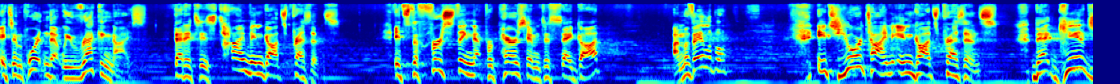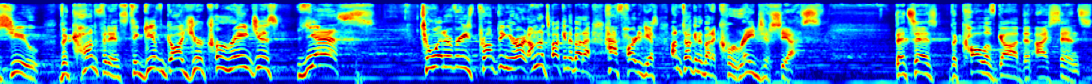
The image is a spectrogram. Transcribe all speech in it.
it's important that we recognize that it's his time in God's presence it's the first thing that prepares him to say, God, I'm available. It's your time in God's presence that gives you the confidence to give God your courageous yes to whatever He's prompting your heart. I'm not talking about a half hearted yes, I'm talking about a courageous yes that says, The call of God that I sense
